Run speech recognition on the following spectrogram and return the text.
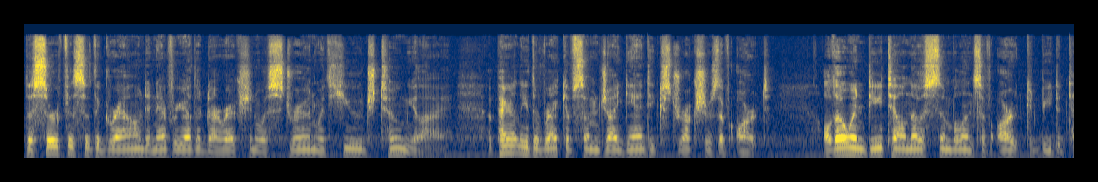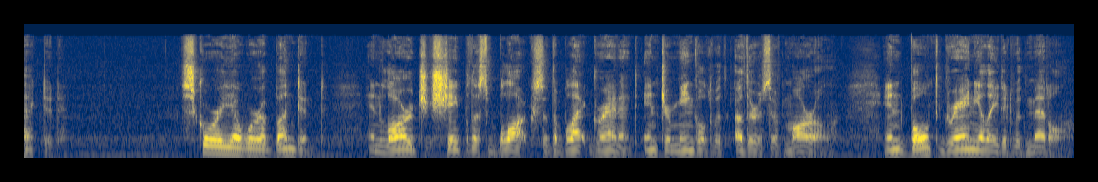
the surface of the ground in every other direction was strewn with huge tumuli, apparently the wreck of some gigantic structures of art, although in detail no semblance of art could be detected. Scoria were abundant, and large shapeless blocks of the black granite intermingled with others of marl, and both granulated with metal.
